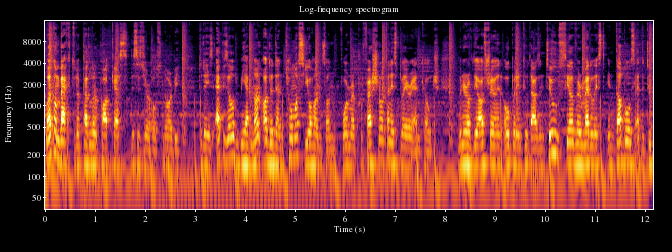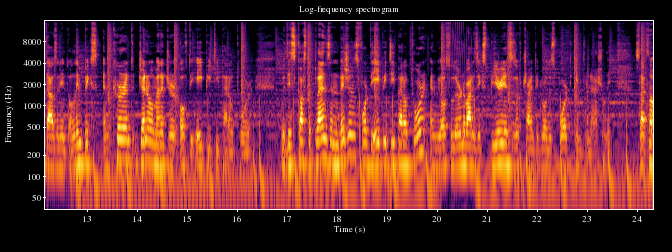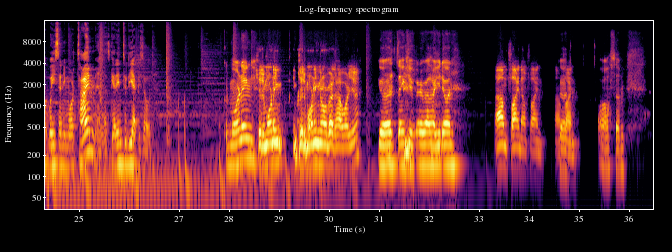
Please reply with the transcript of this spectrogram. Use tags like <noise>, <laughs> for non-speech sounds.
Welcome back to the Padlr Podcast. This is your host Norby. Today's episode, we have none other than Thomas Johansson, former professional tennis player and coach, winner of the Australian Open in 2002, silver medalist in doubles at the 2008 Olympics, and current general manager of the APT Padel Tour. We discuss the plans and visions for the APT Padel Tour, and we also learn about his experiences of trying to grow the sport internationally. So let's not waste any more time and let's get into the episode. Good morning. Good morning. Good morning, Norbert. How are you? Good. Thank you very well. How are you doing? I'm fine. I'm fine. I'm Good. fine. Awesome.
